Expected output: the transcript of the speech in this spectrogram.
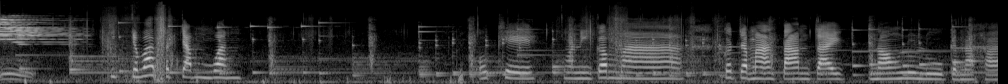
นี่กิจวัตรประจำวัน โอเค วันนี้ก็มา ก็จะมาตามใจน้องลูลูกันนะคะ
